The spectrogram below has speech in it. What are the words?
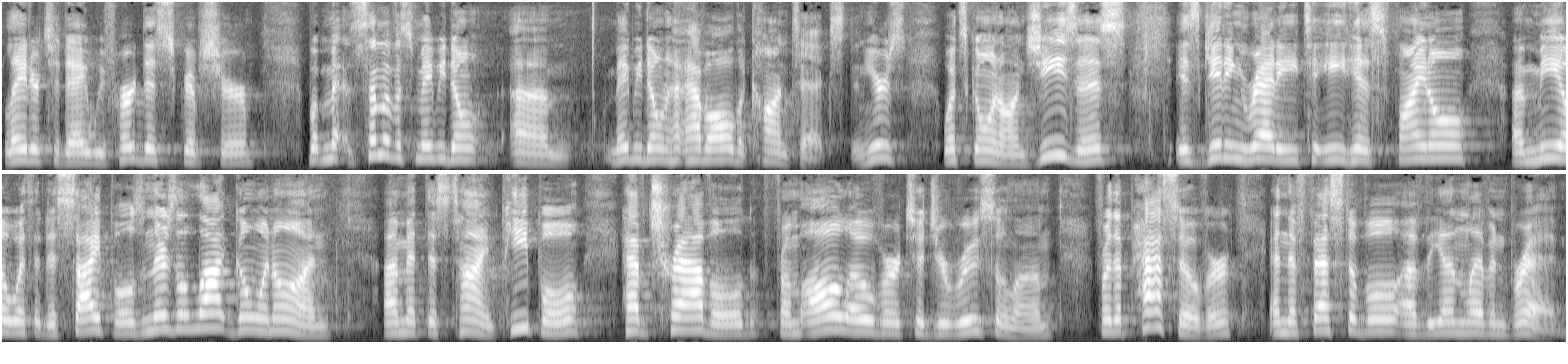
later today. We've heard this scripture, but some of us maybe don't. Um, maybe don't have all the context. And here's what's going on Jesus is getting ready to eat his final uh, meal with the disciples, and there's a lot going on um, at this time. People have traveled from all over to Jerusalem for the Passover and the festival of the unleavened bread.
